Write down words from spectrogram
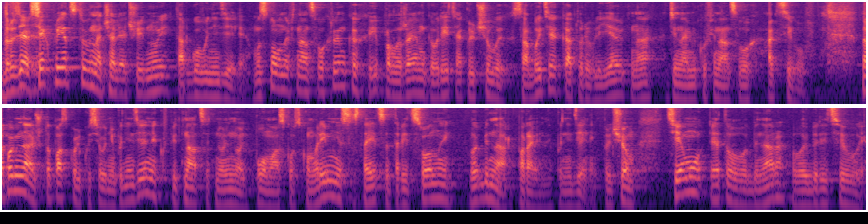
Друзья, всех приветствую в начале очередной торговой недели. Мы снова на финансовых рынках и продолжаем говорить о ключевых событиях, которые влияют на динамику финансовых активов. Напоминаю, что поскольку сегодня понедельник, в 15.00 по московскому времени состоится традиционный вебинар «Правильный понедельник». Причем тему этого вебинара выберете вы.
